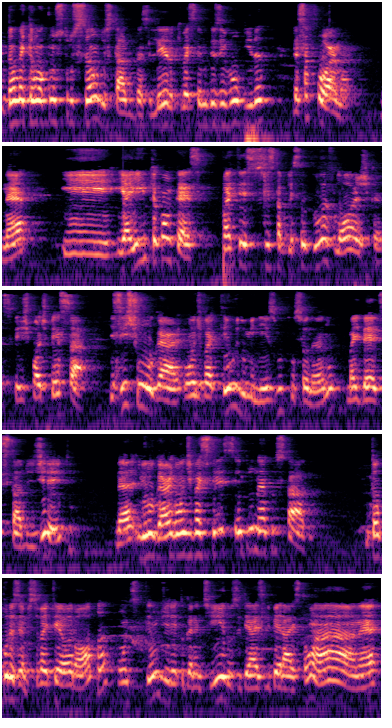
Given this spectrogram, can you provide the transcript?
Então vai ter uma construção do Estado brasileiro que vai sendo desenvolvida dessa forma, né? E, e aí o que acontece? Vai ter se estabelecer duas lógicas que a gente pode pensar. Existe um lugar onde vai ter o iluminismo funcionando, uma ideia de Estado de Direito, né? E um lugar onde vai ser sempre o necro-Estado. Então, por exemplo, você vai ter a Europa, onde tem um direito garantido, os ideais liberais estão lá, né?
